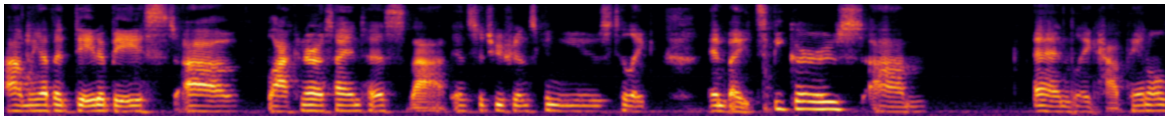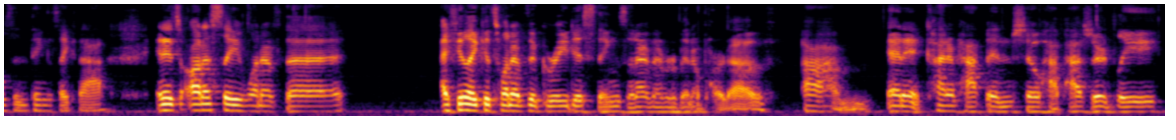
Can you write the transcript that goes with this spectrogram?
Um, we have a database of black neuroscientists that institutions can use to like invite speakers um, and like have panels and things like that and it's honestly one of the i feel like it's one of the greatest things that i've ever been a part of um, and it kind of happened so haphazardly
